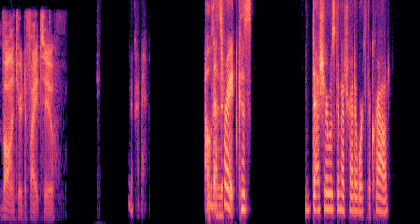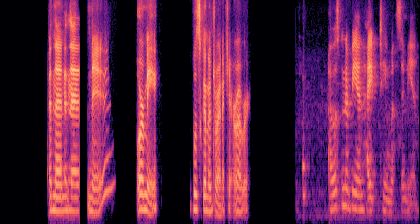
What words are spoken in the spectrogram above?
volunteered to fight too. Okay. Oh, that's if- right, because Dasher was gonna try to work the crowd. And then, And then Nick or me was gonna join. I can't remember. I was gonna be in hype team with Simeon.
